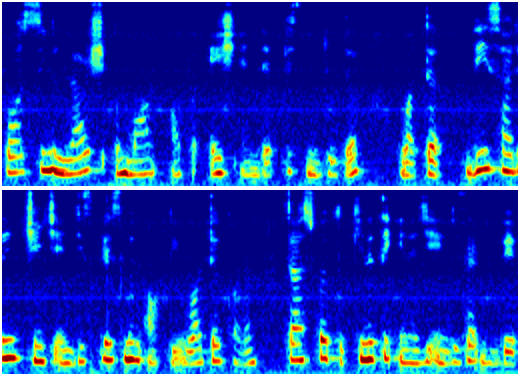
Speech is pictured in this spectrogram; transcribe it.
forcing large amount of ash and debris into the water. This sudden change and displacement of the water column transfer to kinetic energy and result in wave.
